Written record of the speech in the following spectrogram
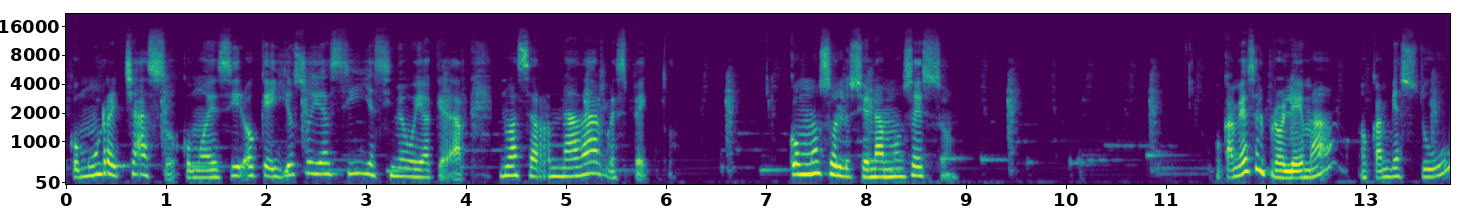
Como un rechazo, como decir, ok, yo soy así y así me voy a quedar, no hacer nada al respecto. ¿Cómo solucionamos eso? O cambias el problema, o cambias tú,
